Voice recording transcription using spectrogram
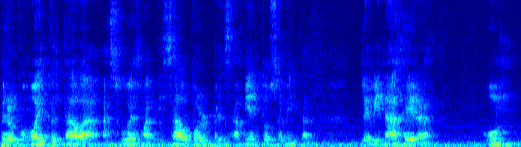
Pero como esto estaba a su vez matizado por el pensamiento semita, Levinas era un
